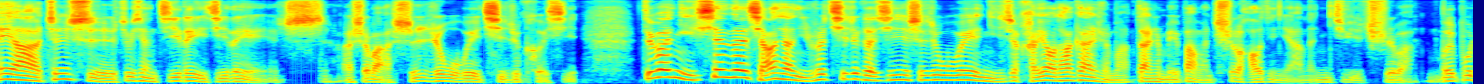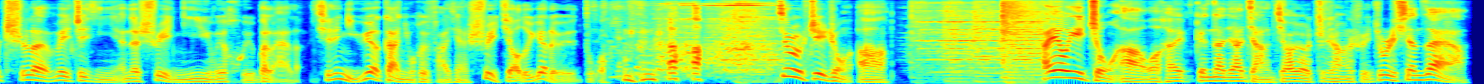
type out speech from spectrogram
哎呀，真是就像鸡肋，鸡肋是啊，是吧？食之无味，弃之可惜，对吧？你现在想想，你说弃之可惜，食之无味，你这还要它干什么？但是没办法，吃了好几年了，你继续吃吧。不不吃了，为这几年的税，你以为回不来了？其实你越干，你会发现税交的越来越多，就是这种啊。还有一种啊，我还跟大家讲交交智商税，就是现在啊，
